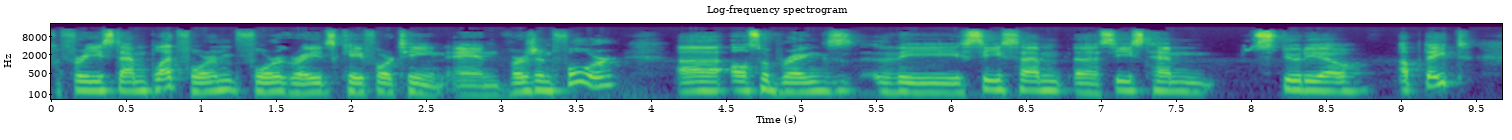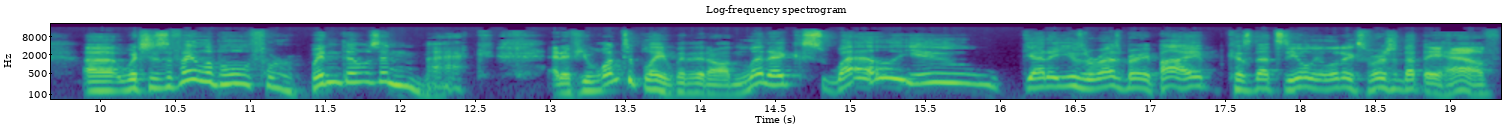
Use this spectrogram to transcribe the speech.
free STEM platform for grades K14. And version 4 uh, also brings the uh, CSTEM Studio update, uh, which is available for Windows and Mac. And if you want to play with it on Linux, well, you gotta use a Raspberry Pi because that's the only Linux version that they have.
